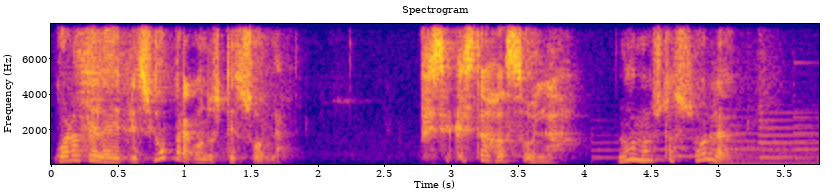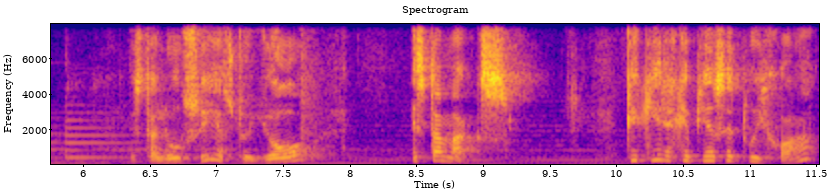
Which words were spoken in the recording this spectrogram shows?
Guárdate la depresión para cuando estés sola. Pensé que estaba sola. No, no estás sola. Está Lucy, estoy yo, está Max. ¿Qué quieres que piense tu hijo, ah?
